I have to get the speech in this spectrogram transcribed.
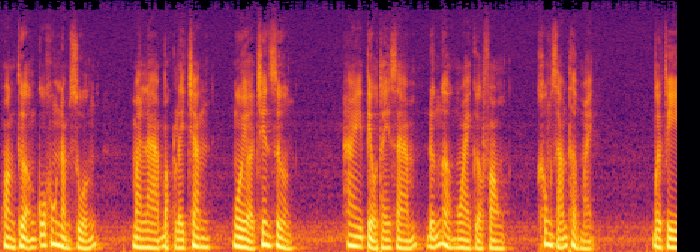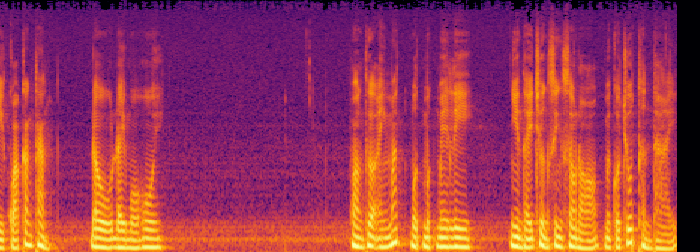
Hoàng thượng cũng không nằm xuống, Mà là bọc lấy chăn, Ngồi ở trên giường. Hai tiểu thái giám đứng ở ngoài cửa phòng, Không dám thở mạnh. Bởi vì quá căng thẳng, Đầu đầy mồ hôi. Hoàng thượng ánh mắt một mực mê ly, Nhìn thấy trường sinh sau đó mới có chút thần thái.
